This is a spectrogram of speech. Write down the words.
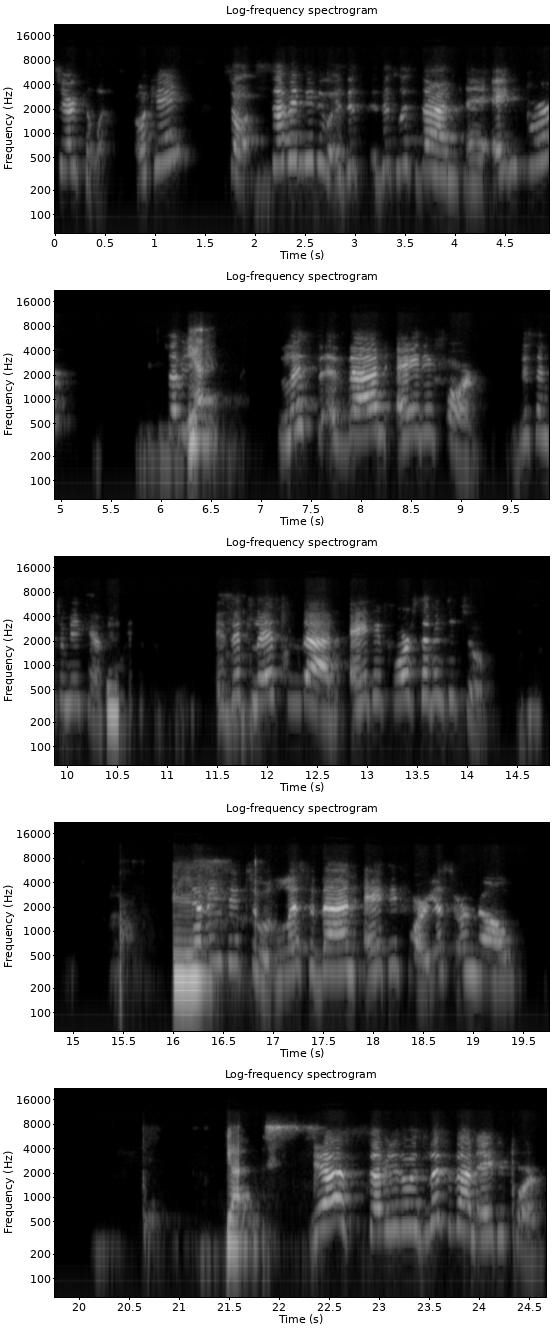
circle it. Okay? So 72, is it is it less than uh, 84? 72. Yeah. Less than 84. Listen to me carefully. Is it less than 84, 72? Mm, 72, less than 84, yes or no? yes. Yes, 72 is less than 84.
